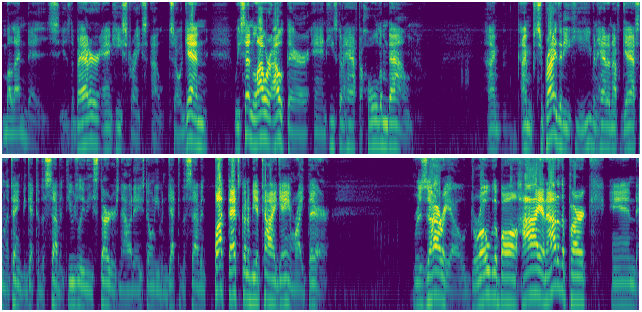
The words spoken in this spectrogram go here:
Melendez is the batter, and he strikes out. So again, we send Lauer out there, and he's going to have to hold him down. I'm I'm surprised that he, he even had enough gas in the tank to get to the seventh. Usually these starters nowadays don't even get to the seventh, but that's going to be a tie game right there. Rosario drove the ball high and out of the park, and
